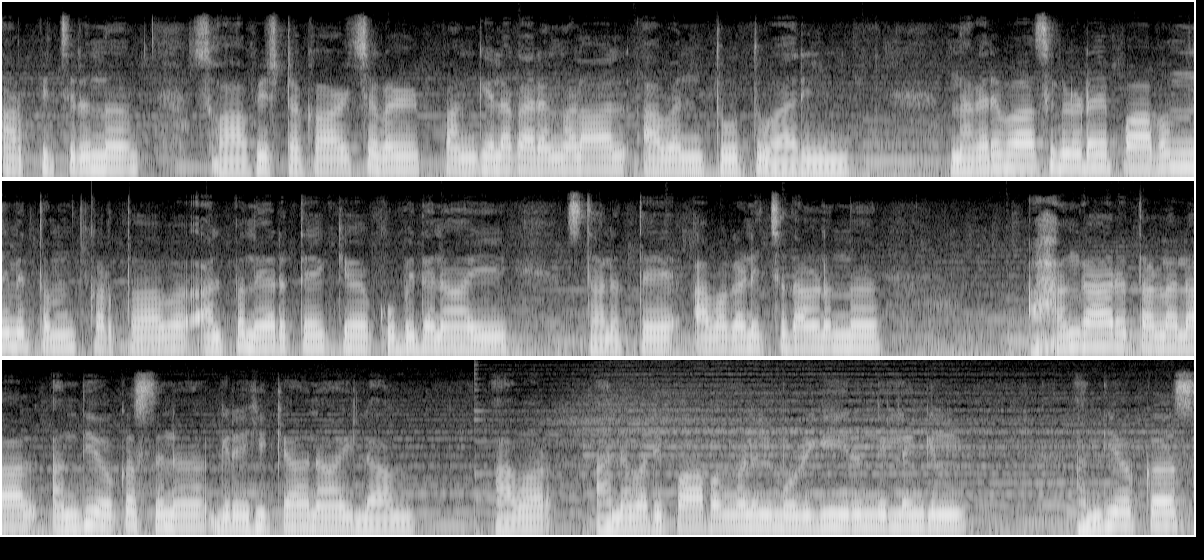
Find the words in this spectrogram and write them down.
അർപ്പിച്ചിരുന്ന സ്വാഭിഷ്ട കാഴ്ചകൾ പങ്കില കരങ്ങളാൽ അവൻ തൂത്തുവാരി. നഗരവാസികളുടെ പാപം നിമിത്തം കർത്താവ് അല്പനേരത്തേക്ക് കുപിതനായി സ്ഥലത്തെ അവഗണിച്ചതാണെന്ന് അഹങ്കാരത്തള്ളലാൽ അന്ത്യോക്കസിന് ഗ്രഹിക്കാനായില്ല. അവർ അനവധി പാപങ്ങളിൽ മുഴുകിയിരുന്നില്ലെങ്കിൽ അന്ത്യോക്കസ്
